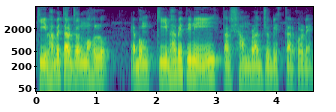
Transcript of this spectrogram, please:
কীভাবে তার জন্ম হলো? এবং কীভাবে তিনি তার সাম্রাজ্য বিস্তার করলেন,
